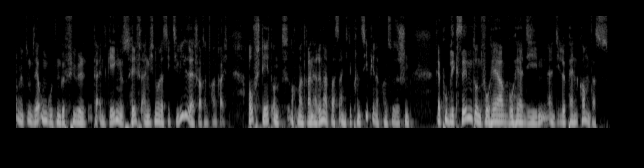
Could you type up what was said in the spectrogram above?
mit einem sehr unguten Gefühl da entgegen. Es hilft eigentlich nur, dass die Zivilgesellschaft in Frankreich aufsteht und nochmal dran erinnert, was eigentlich die Prinzipien der französischen Republik sind und woher, woher die, die Le Pen kommt. Das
